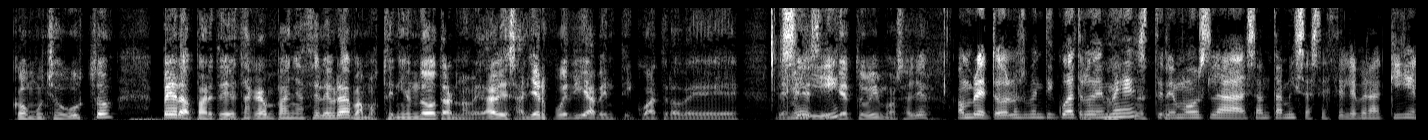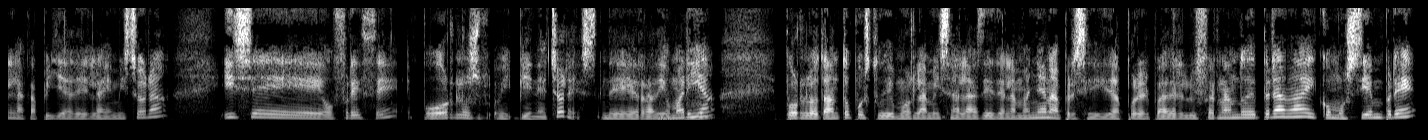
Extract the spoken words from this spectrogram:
con mucho gusto. Pero aparte de esta campaña celebrar, vamos teniendo otras novedades. Ayer fue día 24 de, mes y ¿qué tuvimos ayer? Hombre, todos los 24 de mes tenemos la Santa Misa, se celebra aquí en la capilla de la emisora y se ofrece por los bienhechores de Radio María. Por lo tanto, pues tuvimos la misa a las 10 de la mañana presidida por el padre Luis Fernando de Prada y como siempre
